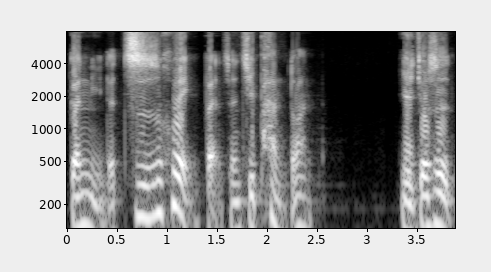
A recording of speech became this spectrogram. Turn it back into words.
跟你的智慧本身去判断，也就是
